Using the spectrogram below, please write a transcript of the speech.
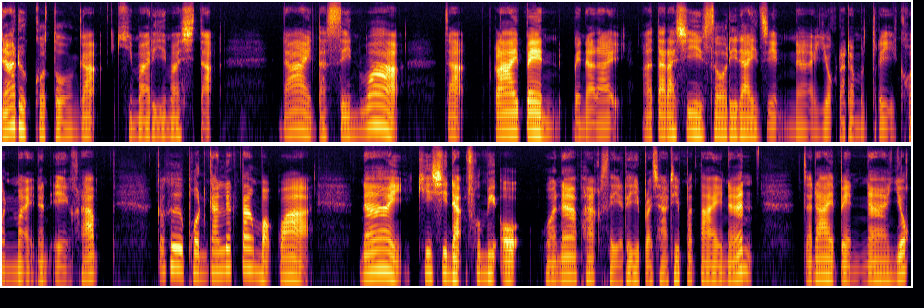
นารุโกโตะกะคิมาริมาชิตะได้ตัดสินว่า กลายเป็นเป็นอะไรอัตาราชีโซริไดจินนายกรัฐมนตรีคนใหม่นั่นเองครับ ก็คือผลการเลือกตั้งบอกว่า นายคิชิดะฟุมิโอะหัวหน้าพรรคเสรีประชาธิปไตยนั้น จะได้เป็นนายก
